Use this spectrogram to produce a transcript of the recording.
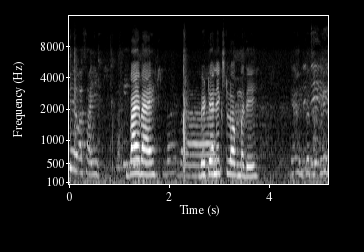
देवा साई बाय बाय भेटूया नेक्स्ट ब्लॉगमध्ये. इथं झोपली.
